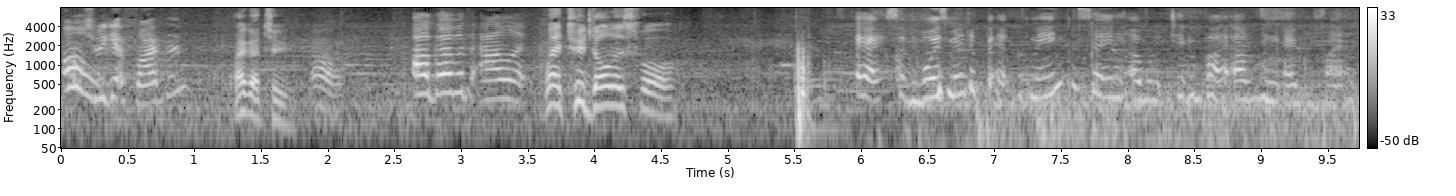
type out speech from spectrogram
Oh, Should we get five then? I got two. Oh. I'll go with Alex. Wait, two dollars for. Okay, so the boys made a bet with me saying I would take a bite out of an eggplant.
